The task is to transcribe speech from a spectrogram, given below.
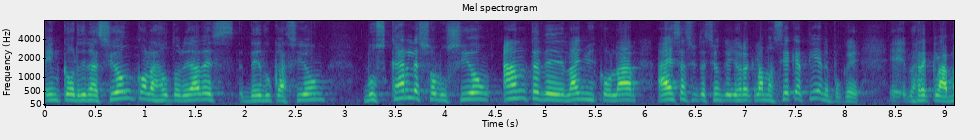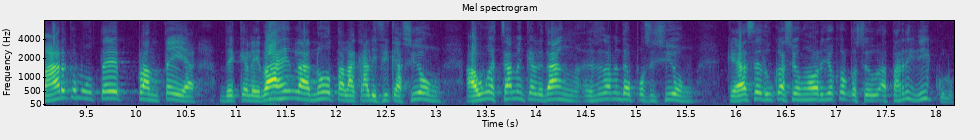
en coordinación con las autoridades de educación buscarle solución antes del año escolar a esa situación que ellos reclaman, si es que tiene, porque eh, reclamar como usted plantea, de que le bajen la nota, la calificación a un examen que le dan, ese examen de oposición que hace educación ahora, yo creo que es hasta ridículo.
